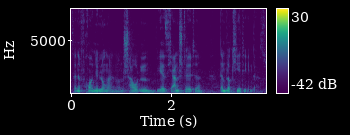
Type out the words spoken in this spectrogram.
seine Freunde lungerten und schauten, wie er sich anstellte, dann blockierte ihn das.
